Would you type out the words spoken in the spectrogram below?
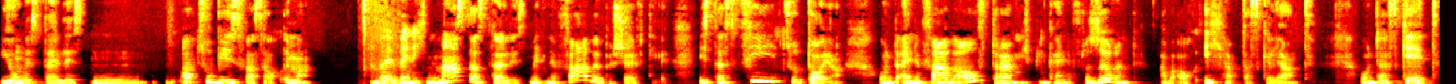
Junge Stylisten, Azubis, was auch immer. Weil wenn ich einen Masterstylist mit einer Farbe beschäftige, ist das viel zu teuer. Und eine Farbe auftragen, ich bin keine Friseurin, aber auch ich habe das gelernt. Und das geht.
